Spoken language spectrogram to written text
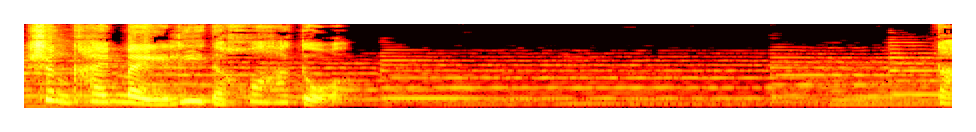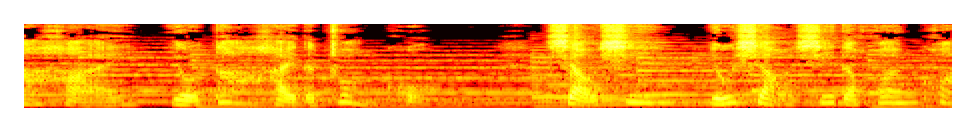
盛开美丽的花朵。大海有大海的壮阔。小溪有小溪的欢快，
